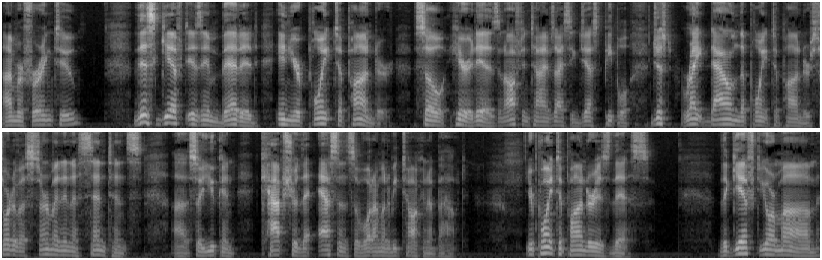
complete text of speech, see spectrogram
I'm referring to? This gift is embedded in your point to ponder so here it is. And oftentimes I suggest people just write down the point to ponder, sort of a sermon in a sentence, uh, so you can capture the essence of what I'm going to be talking about. Your point to ponder is this the gift your mom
